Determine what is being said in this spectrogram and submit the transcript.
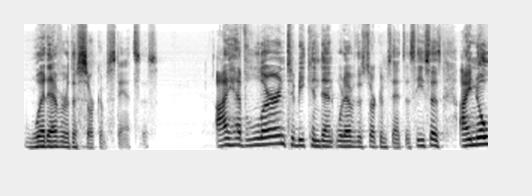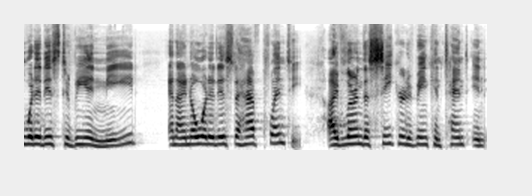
whatever the circumstances. I have learned to be content whatever the circumstances. He says, I know what it is to be in need, and I know what it is to have plenty. I've learned the secret of being content in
